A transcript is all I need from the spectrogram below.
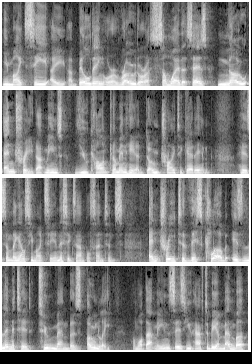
you might see a, a, building or a road or a somewhere that says no entry. That means you can't come in here. Don't try to get in. Here's something else you might see in this example sentence Entry to this club is limited to members only. And what that means is you have to be a member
